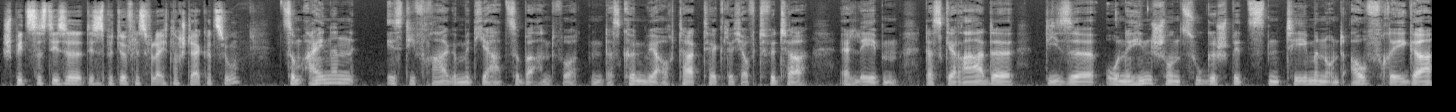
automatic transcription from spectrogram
spitzt das diese, dieses Bedürfnis vielleicht noch stärker zu? Zum einen ist die Frage mit Ja zu beantworten. Das können wir auch tagtäglich auf Twitter erleben, dass gerade diese ohnehin schon zugespitzten Themen und Aufreger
